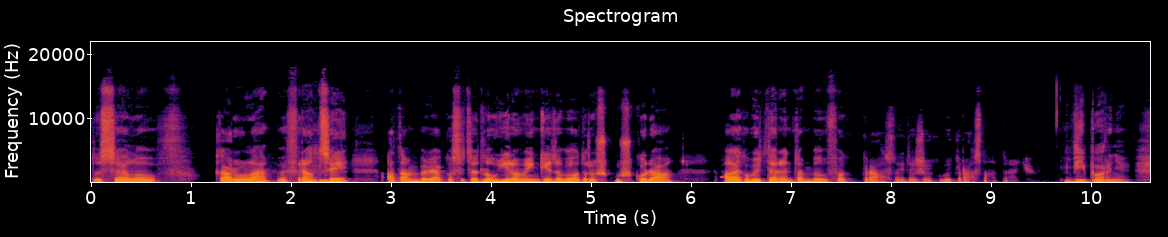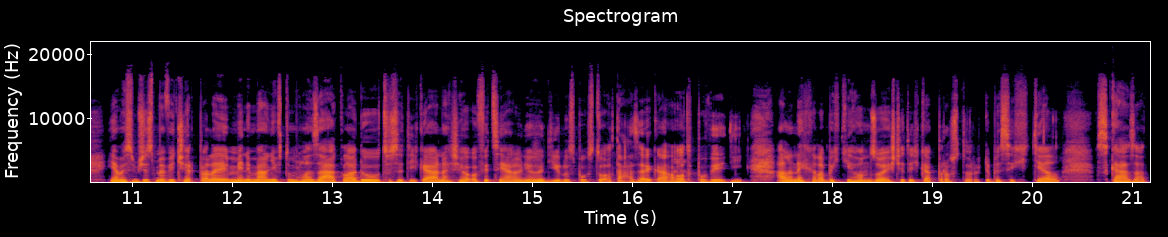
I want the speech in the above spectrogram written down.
to se jelo v Karole ve Francii mm-hmm. a tam byly jako sice dlouhé rovinky, to byla trošku škoda, ale jakoby terén tam byl fakt krásný, takže jakoby krásná trať. Výborně. Já myslím, že jsme vyčerpali minimálně v tomhle základu, co se týká našeho oficiálního dílu, spoustu otázek a ne. odpovědí. Ale nechala bych ti, Honzo, ještě teďka prostor, kdyby si chtěl vzkázat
